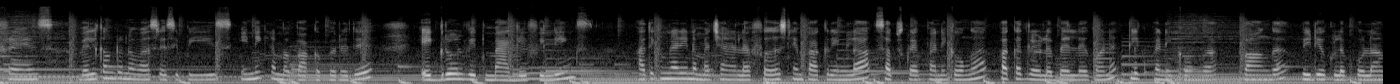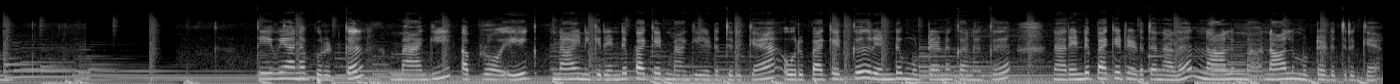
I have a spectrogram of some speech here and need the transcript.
friends welcome to Nawaz recipes இன்றைக்கி நம்ம பார்க்க போகிறது egg roll with Maggi fillings அதுக்கு முன்னாடி நம்ம சேனலை ஃபர்ஸ்ட் டைம் பார்க்குறீங்களா சப்ஸ்கிரைப் பண்ணிக்கோங்க. பக்கத்தில் உள்ள பெல் ஐக்கானை கிளிக் பண்ணிக்கோங்க. வாங்க வீடியோக்குள்ளே போகலாம் தேவையான பொருட்கள் மேகி அப்புறம் எக் நான் இன்றைக்கி ரெண்டு பேக்கெட் மேகி எடுத்திருக்கேன். ஒரு பேக்கெட்டுக்கு ரெண்டு முட்டைன்னு கணக்கு. நான் ரெண்டு பேக்கெட் எடுத்தனால நாலு நாலு முட்டை எடுத்திருக்கேன்.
